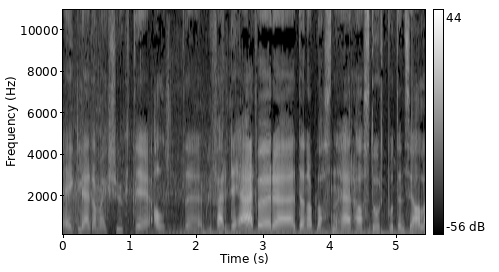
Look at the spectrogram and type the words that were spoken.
jeg gleder meg sjukt til alt eh, blir ferdig her, for eh, denne plassen her har stort potensial.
